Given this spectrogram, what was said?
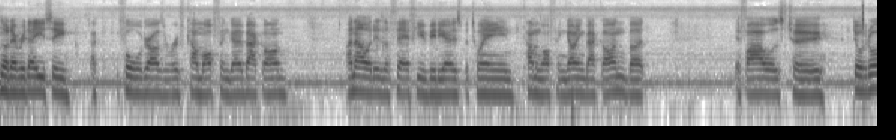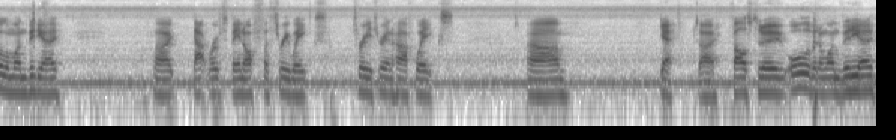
not every day you see a four-wheel drive roof come off and go back on. I know it is a fair few videos between coming off and going back on, but if I was to do it all in one video, like that roof's been off for three weeks, three, three and a half weeks. Um, yeah, so if I was to do all of it in one video,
